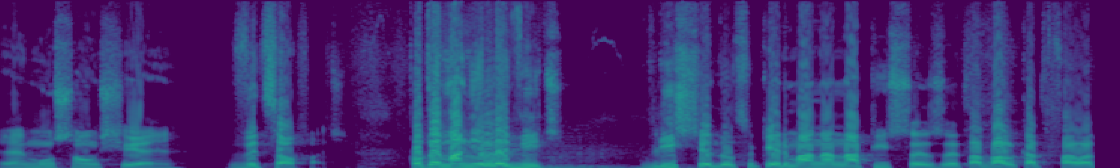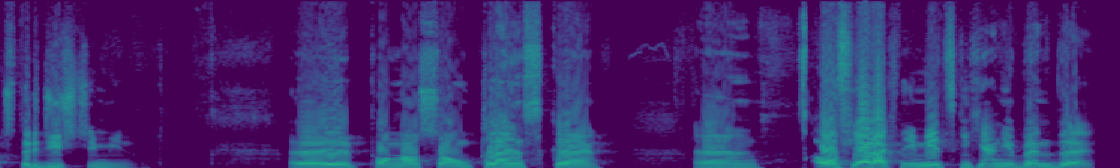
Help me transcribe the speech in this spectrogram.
e, muszą się wycofać. Potem Anielewicz w liście do Cukiermana napisze, że ta walka trwała 40 minut. E, Ponoszą klęskę. E, O ofiarach niemieckich ja nie będę,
